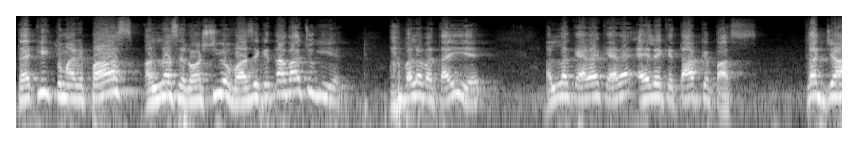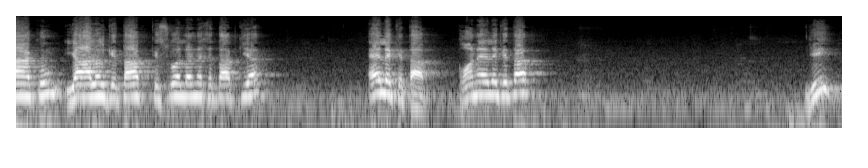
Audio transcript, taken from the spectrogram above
تحقیق تمہارے پاس اللہ سے روشنی اور واضح کتاب آ چکی ہے۔ اب اللہ بتائیے، اللہ کہہ رہا ہے، کہہ رہا ہے، اہل کتاب کے پاس۔ قد جاکم یا اہل کتاب کس کو اللہ نے خطاب کیا؟ اہل کتاب۔ کون ہے اہل کتاب؟ جی؟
